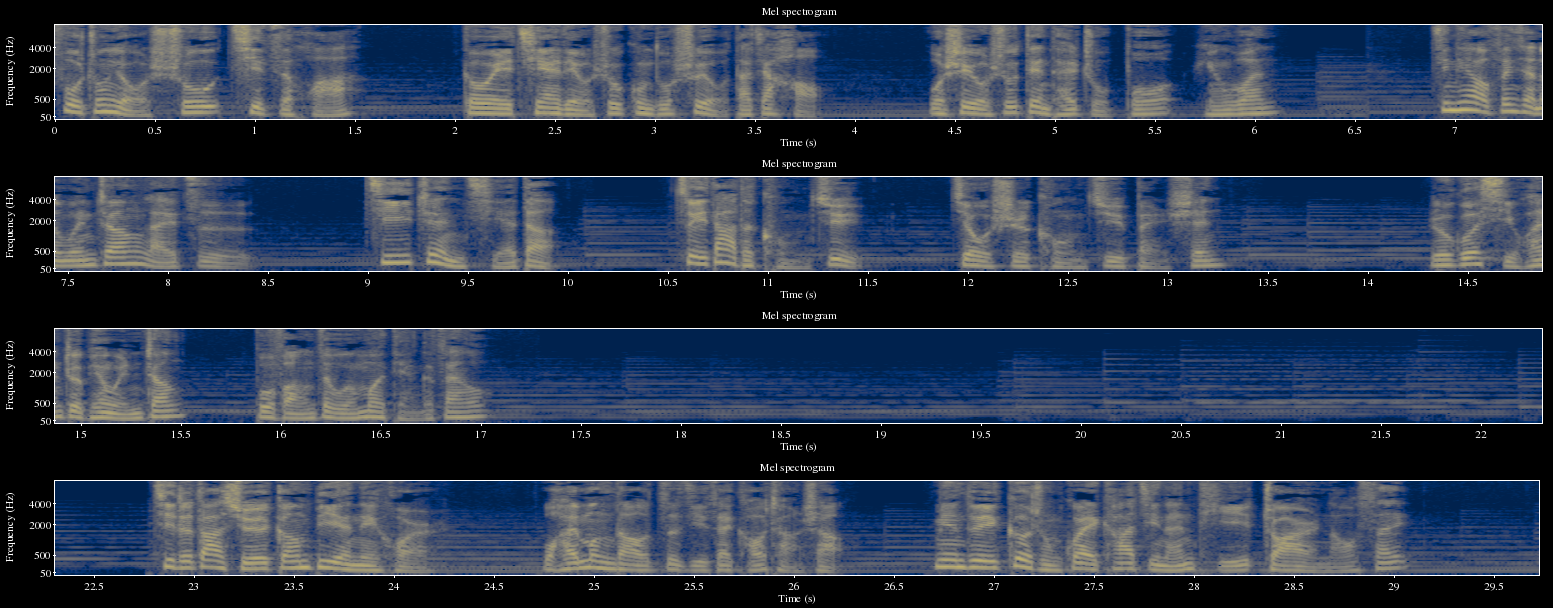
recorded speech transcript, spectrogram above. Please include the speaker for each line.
Speaker 1: 腹中有书气自华，各位亲爱的有书共读书友，大家好，我是有书电台主播云湾。今天要分享的文章来自姬振杰的《最大的恐惧就是恐惧本身》。如果喜欢这篇文章，不妨在文末点个赞哦。记得大学刚毕业那会儿，我还梦到自己在考场上，面对各种怪咖级难题抓耳挠腮。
